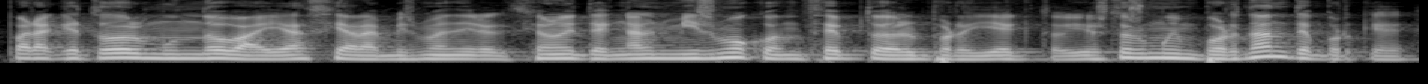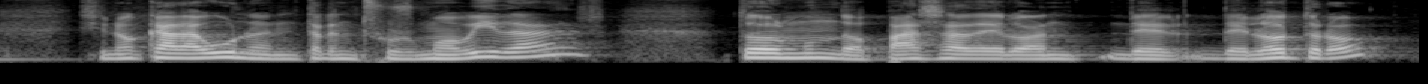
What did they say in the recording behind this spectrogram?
para que todo el mundo vaya hacia la misma dirección y tenga el mismo concepto del proyecto. Y esto es muy importante porque si no cada uno entra en sus movidas, todo el mundo pasa de lo del otro,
